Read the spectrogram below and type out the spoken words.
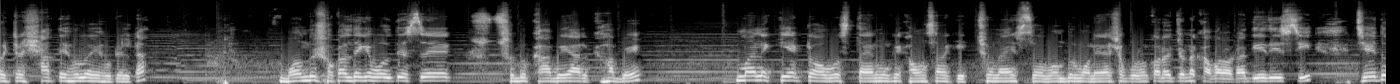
ওইটার সাথে হলো এই হোটেলটা। বন্ধু সকাল থেকে বলতেছে, শুধু খাবে আর খাবে? মানে কি একটা অবস্থা, এর মুখে খাওয়া ছাড়া কিচ্ছু নাই। সো বন্ধুর মনের আশা পূরণ করার জন্য খাবার অর্ডার দিয়ে দিয়েছি। যেহেতু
